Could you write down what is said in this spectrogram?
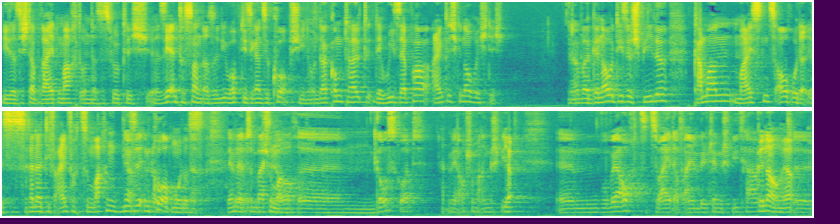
die da sich da breit macht und das ist wirklich äh, sehr interessant, also die, überhaupt diese ganze Koop-Schiene und da kommt halt der Wii Zapper eigentlich genau richtig. Ja. ja. weil genau diese Spiele kann man meistens auch, oder ist es relativ einfach zu machen, diese ja, genau. im Koop-Modus. Ja. Wir haben ja äh, zum Beispiel auch ähm, Ghost Squad, hatten wir auch schon mal angespielt. Ja ähm, wo wir auch zu zweit auf einem Bildschirm gespielt haben. Genau, und, ja. Äh,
